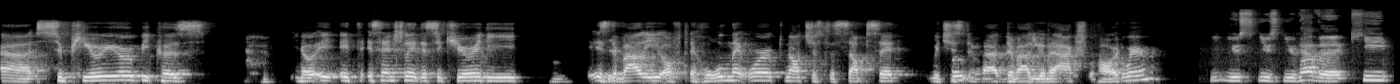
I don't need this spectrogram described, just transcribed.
uh, superior because you know it, it essentially the security is the value of the whole network not just a subset which is the, the value of the actual hardware? You, you you have a key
